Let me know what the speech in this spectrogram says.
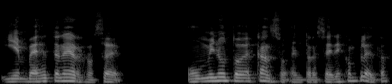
y en vez de tener, no sé, un minuto de descanso entre series completas,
